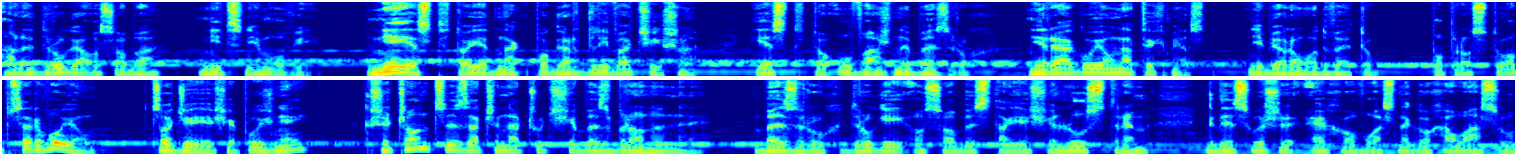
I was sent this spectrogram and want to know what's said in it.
ale druga osoba nic nie mówi. Nie jest to jednak pogardliwa cisza, jest to uważny bezruch. Nie reagują natychmiast, nie biorą odwetu, po prostu obserwują. Co dzieje się później? Krzyczący zaczyna czuć się bezbronny. Bezruch drugiej osoby staje się lustrem, gdy słyszy echo własnego hałasu,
